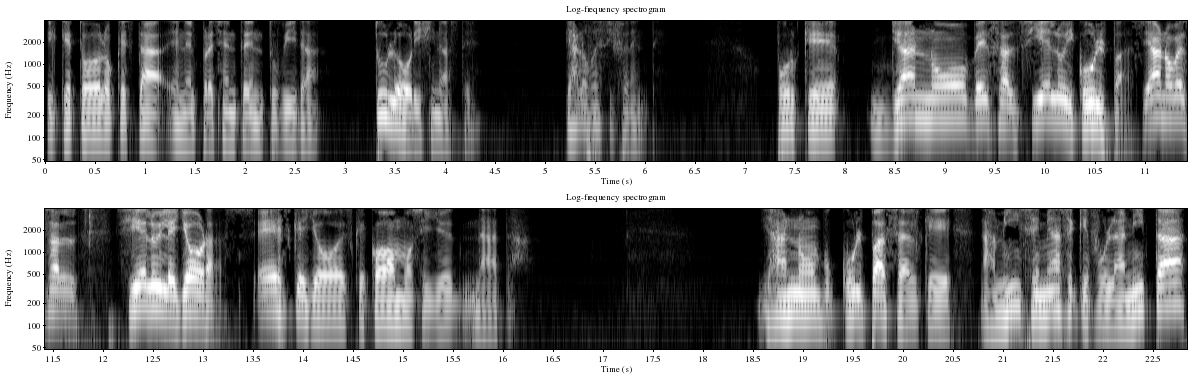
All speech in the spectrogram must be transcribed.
y que todo lo que está en el presente en tu vida, tú lo originaste, ya lo ves diferente. Porque ya no ves al cielo y culpas, ya no ves al cielo y le lloras. Es que yo, es que como, si yo, nada. Ya no culpas al que a mí se me hace que fulanita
